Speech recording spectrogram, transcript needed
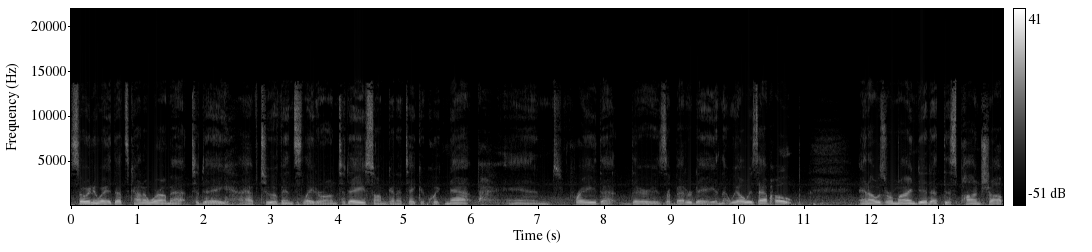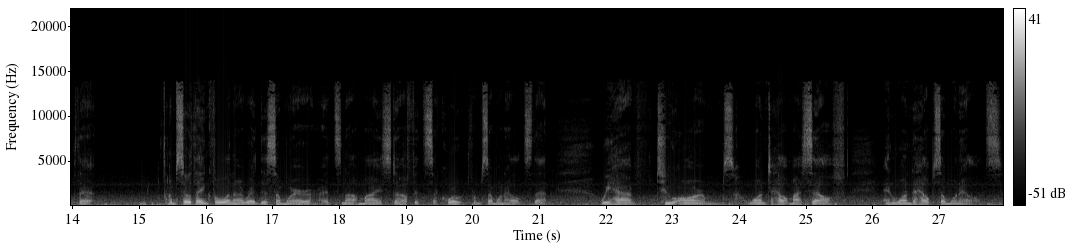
so, anyway, that's kind of where I'm at today. I have two events later on today, so I'm going to take a quick nap and pray that there is a better day and that we always have hope. And I was reminded at this pawn shop that I'm so thankful, and I read this somewhere. It's not my stuff, it's a quote from someone else that we have two arms one to help myself and one to help someone else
